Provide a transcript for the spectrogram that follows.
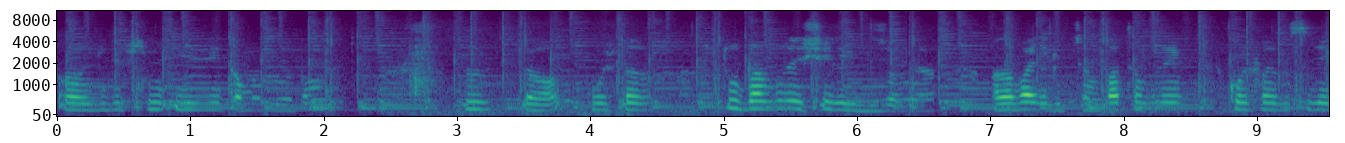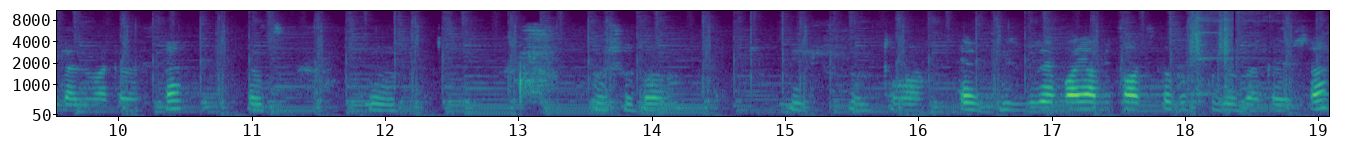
Tamam gidip şimdi ileriyi tamamlayalım. Hı, ya boş ver. Dur ben buraya şeyle gideceğim ya. Arabayla gideceğim. Zaten buraya golf arabasıyla geldim arkadaşlar. Evet. Bir sürü tamam. Evet biz buraya bayağı bir tatilde de tutuyoruz arkadaşlar.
